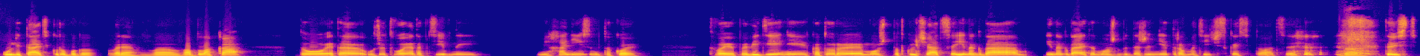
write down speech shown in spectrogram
улетать, грубо говоря, в, в облака, то это уже твой адаптивный механизм такой, твое поведение, которое может подключаться. Иногда, иногда это может быть даже не травматическая ситуация. Да. То есть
